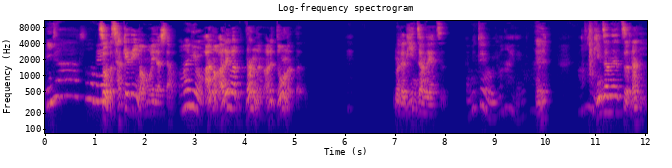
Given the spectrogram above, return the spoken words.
いやーそうね。そうだ、酒で今思い出したわ。何を？あの、あれは何なの？あれどうなったの？なんか銀座のやつ。やめてよ言わないでよえ？銀座のやつは何？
